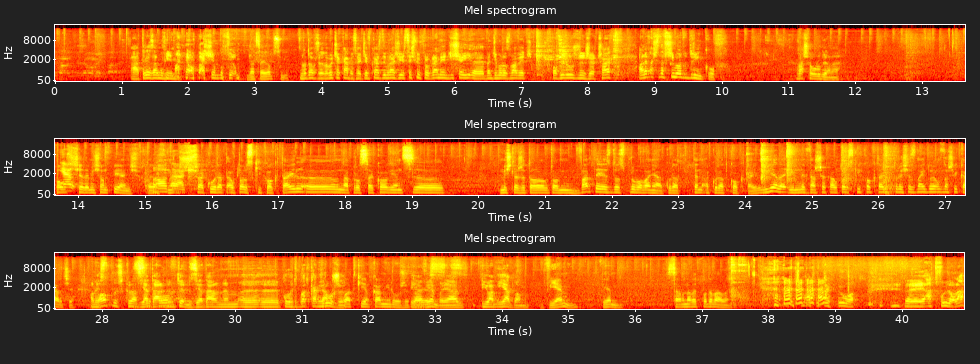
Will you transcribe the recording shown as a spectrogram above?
A tyle zamówień mają, właśnie mówią. Dla całej obsługi. No dobrze, no my czekamy, słuchajcie. W każdym razie jesteśmy w programie. Dzisiaj e, będziemy rozmawiać o wielu różnych rzeczach, ale właśnie zacznijmy od drinków. Wasze ulubione. Post Ja- 75. To jest O, nasz akurat autorski koktajl e, na Prosecco, więc e, myślę, że to, to warte jest do spróbowania akurat ten akurat koktajl. I wiele innych naszych autorskich koktajli, które się znajdują w naszej karcie. On jest Oprócz z klasyków, jadalnym tym, z jadalnym y, y, płatkami tak, róży. płatkami róży. To Ja jest, wiem, bo ja piłam i jadłam. Wiem, wiem. Sam nawet podawałem. tak było. Y, a twój Lola?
